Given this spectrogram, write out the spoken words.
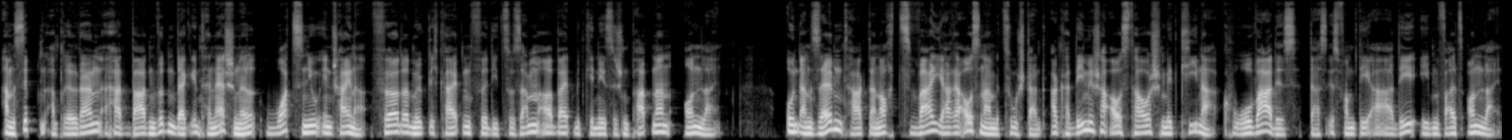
Am 7. April dann hat Baden-Württemberg International What's New in China Fördermöglichkeiten für die Zusammenarbeit mit chinesischen Partnern online. Und am selben Tag dann noch zwei Jahre Ausnahmezustand, akademischer Austausch mit China, Quo Vadis, das ist vom DAAD ebenfalls online.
